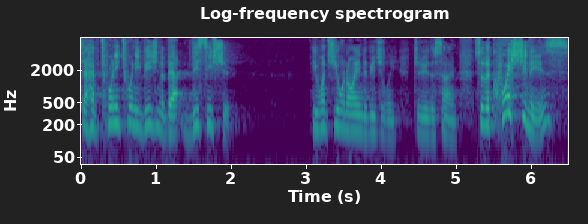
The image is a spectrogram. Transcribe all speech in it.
to have 2020 vision about this issue. He wants you and I individually to do the same. So the question is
